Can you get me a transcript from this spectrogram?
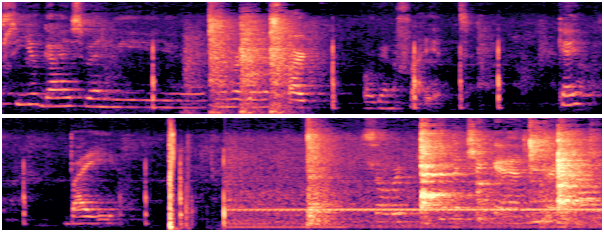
See you guys when we uh, when we're gonna start. We're gonna fry it. Okay? Bye. So we're cooking the chicken right now.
